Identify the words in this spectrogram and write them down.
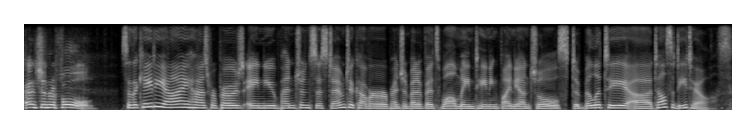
pension reform. So, the KDI has proposed a new pension system to cover pension benefits while maintaining financial stability. Uh, tell us the details.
